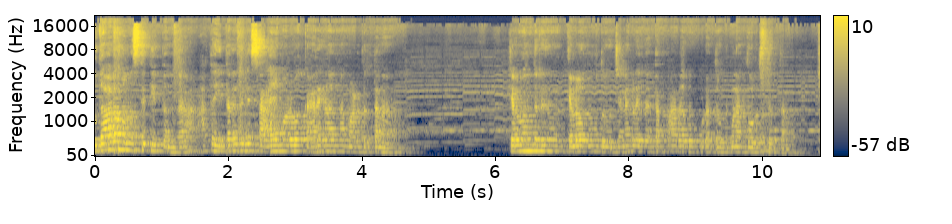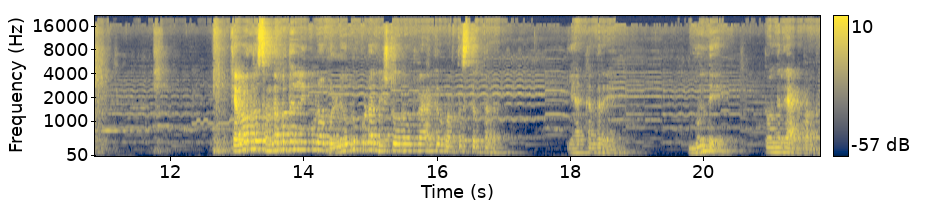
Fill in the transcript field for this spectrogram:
ಉದಾರ ಮನಸ್ಥಿತಿ ಇತ್ತಂದ್ರೆ ಆತ ಇತರರಿಗೆ ಸಹಾಯ ಮಾಡುವ ಕಾರ್ಯಗಳನ್ನ ಮಾಡ್ತಿರ್ತಾನ. ಕೆಲವೊಂದರ, ಕೆಲವೊಂದು ಜನಗಳಿಂದ ತಪ್ಪಾದಾಗೂ ಕೂಡ ದೊಡ್ಡ ಗುಣ ತೋರಿಸ್ತಿರ್ತಾನೆ. ಕೆಲವೊಂದು ಸಂದರ್ಭದಲ್ಲಿ ಕೂಡ ಒಳ್ಳೆಯವರು ಕೂಡ ನಿಷ್ಠೂರರಾಗಿ ವರ್ತಿಸ್ತಿರ್ತಾರೆ. ಯಾಕಂದ್ರೆ ಮುಂದೆ ತೊಂದರೆ ಆಗಬಾರ್ದು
